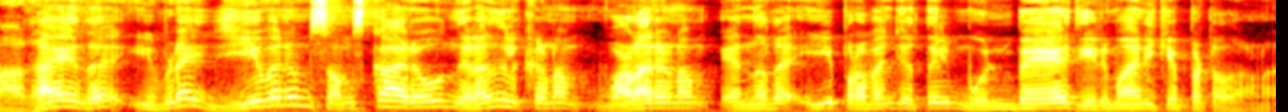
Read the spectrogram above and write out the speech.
അതായത് ഇവിടെ ജീവനും സംസ്കാരവും നിലനിൽക്കണം വളരണം എന്നത് ഈ പ്രപഞ്ചത്തിൽ മുൻപേ തീരുമാനിക്കപ്പെട്ടതാണ്.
